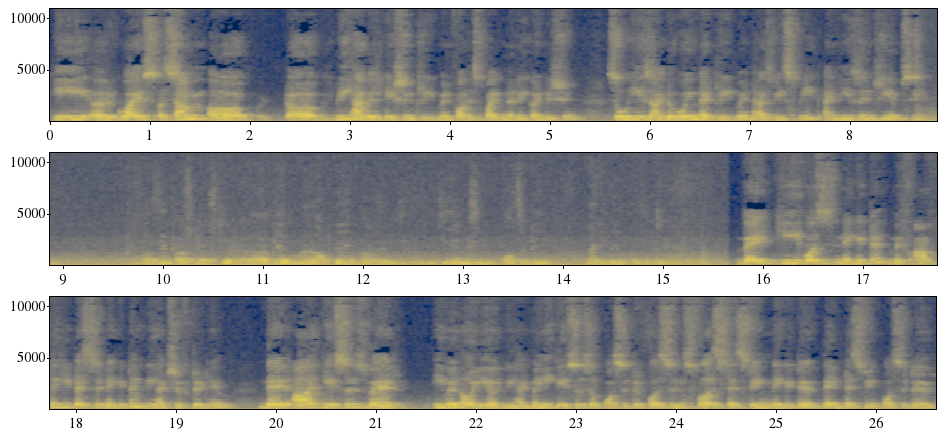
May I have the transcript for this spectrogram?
He uh, requires uh, some uh, uh, rehabilitation treatment for his pulmonary condition. So he is undergoing that treatment as we speak, and he is in GMC. Was he first tested uh, again after he got G- GMC positive, negative, positive? Well, he was negative. After he tested negative, we had shifted him. There are cases where even earlier we had many cases of positive persons first testing negative, then testing positive.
